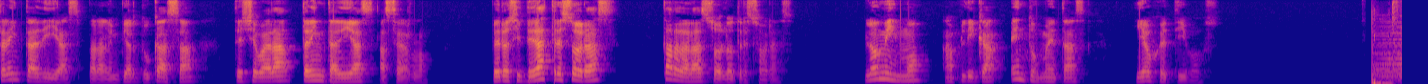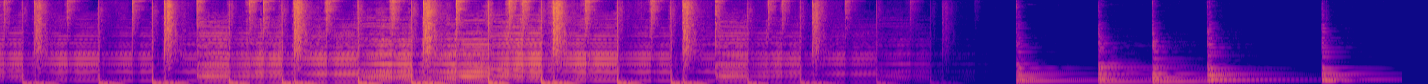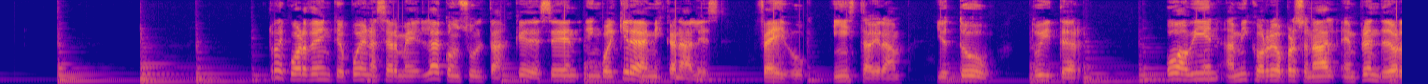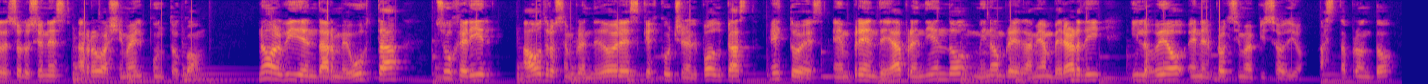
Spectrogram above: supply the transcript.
30 días para limpiar tu casa, te llevará 30 días hacerlo. Pero si te das 3 horas, tardará solo 3 horas. Lo mismo aplica en tus metas y objetivos. Recuerden que pueden hacerme la consulta que deseen en cualquiera de mis canales, Facebook, Instagram, YouTube, Twitter o a bien a mi correo personal emprendedordesoluciones.gmail.com. No olviden dar me gusta, sugerir a otros emprendedores que escuchen el podcast. Esto es Emprende Aprendiendo. Mi nombre es Damián Berardi y los veo en el próximo episodio. Hasta pronto.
